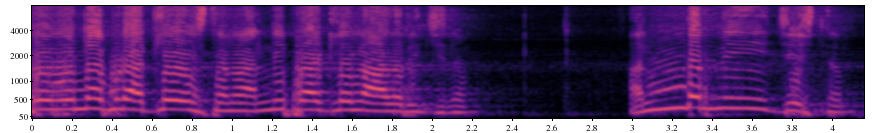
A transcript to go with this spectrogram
మేము ఉన్నప్పుడు అట్లే చేసినాం అన్ని పార్టీలను ఆదరించినాం. అందరినీ చేసినాం.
